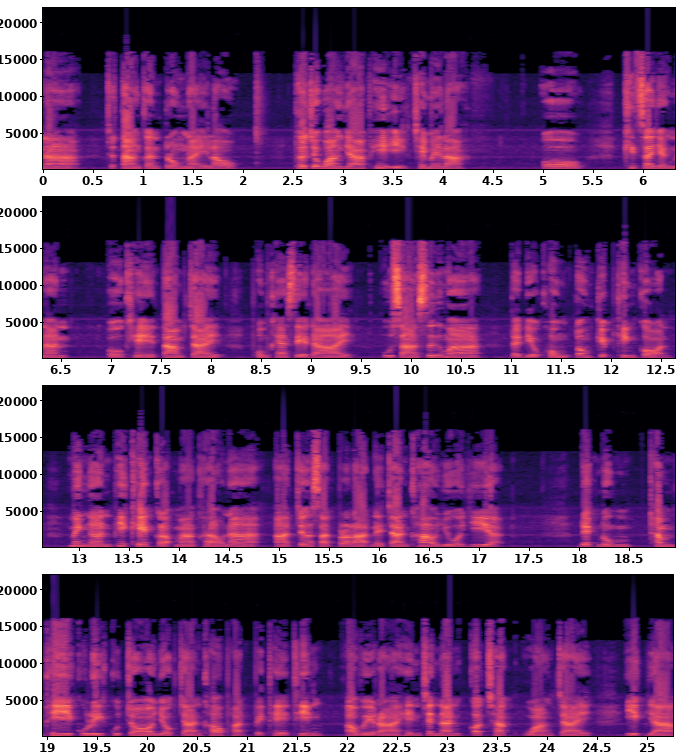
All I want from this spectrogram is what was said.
หน้าจะต่างกันตรงไหนเล่า เธอจะวางยาพี่อีกใช่ไหมล่ะ โอ้ คิดซะอย่างนั้น โอเค ตามใจ ผมแค่เสียดาย อุตส่าห์ซื้อมา แต่เดี๋ยวคงต้องเก็บทิ้งก่อน ไม่งั้นพี่เค้กกลับมาคราวหน้า อาจเจอสัตว์ประหลาดในจานข้าวยั่วเยี้ย เด็กหนุ่มทำทีกุลีกุจอยกจานข้าวผัดไปเททิ้ง เอาเวลาเห็นเช่นนั้นก็ชักวางใจ อีกอย่าง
